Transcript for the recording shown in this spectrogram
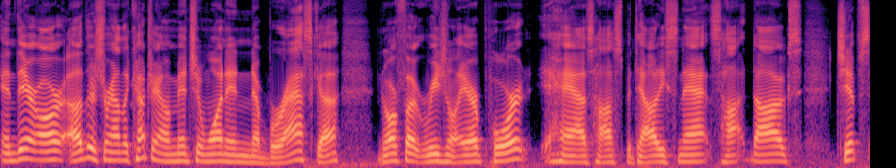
And there are others around the country. I'll mention one in Nebraska. Norfolk Regional Airport has hospitality snacks, hot dogs, chips,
